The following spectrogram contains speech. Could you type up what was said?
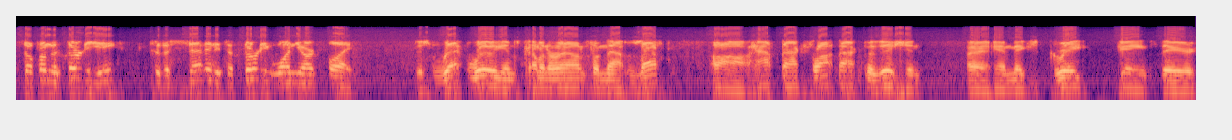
So from the 38 to the seven, it's a 31-yard play. This Rhett Williams coming around from that left uh, halfback, slot back position uh, and makes great gains there.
